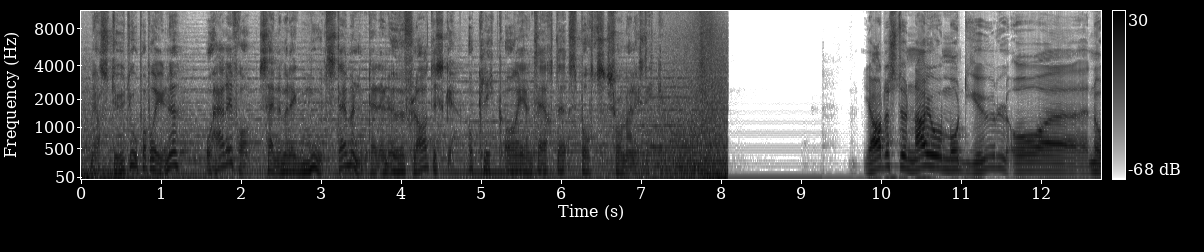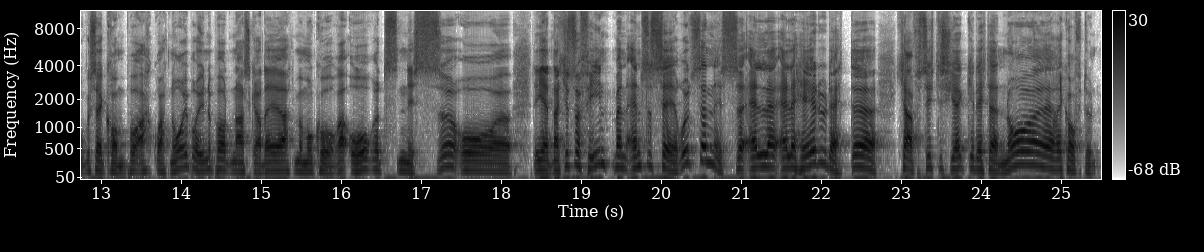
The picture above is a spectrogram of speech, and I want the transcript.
Vi har studio på Bryne, og herifra sender vi deg motstemmen til den overflatiske og klikkorienterte sportsjournalistikken. Ja, det stunder jo mot jul, og uh, noe som jeg kom på akkurat nå i Brynepodden, Asker, det er at vi må kåre årets nisse. Og uh, det er gjerne ikke så fint, men en som ser ut som en nisse, eller, eller har du dette tjafsete skjegget ditt ennå, Erik Hoftun?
